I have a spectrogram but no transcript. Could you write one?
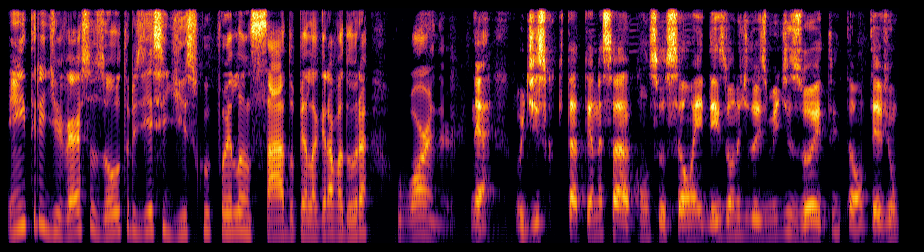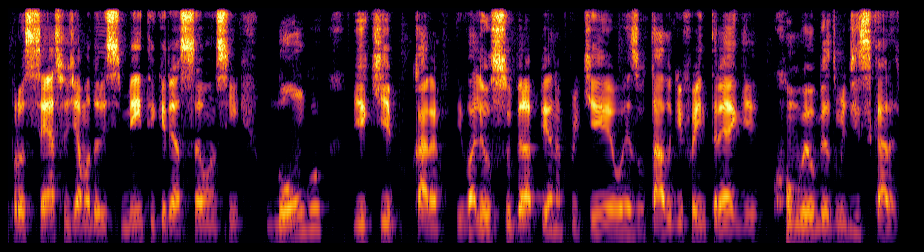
entre diversos outros, e esse disco foi lançado pela gravadora Warner. É, o disco que tá tendo essa construção aí desde o ano de 2018, então teve um processo de amadurecimento e criação assim longo e que, cara, e valeu super a pena, porque o resultado que foi entregue, como eu mesmo disse, cara,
